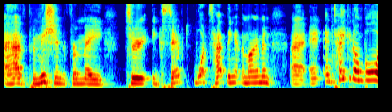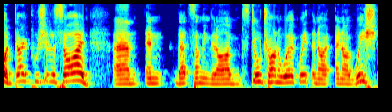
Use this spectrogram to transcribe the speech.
have permission from me to accept what's happening at the moment uh, and, and, take it on board. Don't push it aside. Um, and that's something that I'm still trying to work with, and I and I wish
